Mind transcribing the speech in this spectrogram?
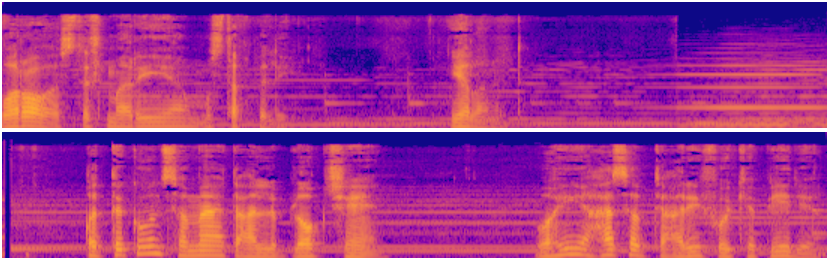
ورؤى استثمارية مستقبلية. يلا نبدأ. قد تكون سمعت عن البلوك تشين وهي حسب تعريف ويكيبيديا.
